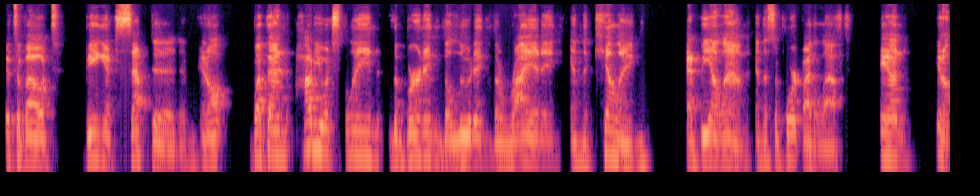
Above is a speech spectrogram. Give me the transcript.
it's about being accepted and, and all. But then how do you explain the burning the looting the rioting and the killing at blm and the support by the left? And you know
